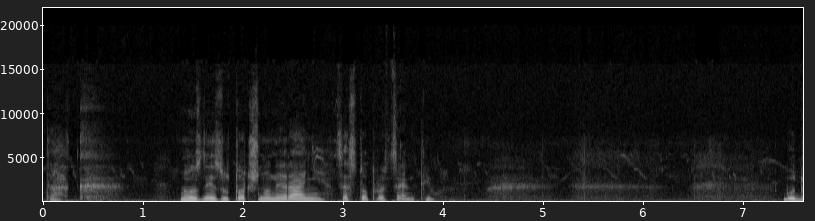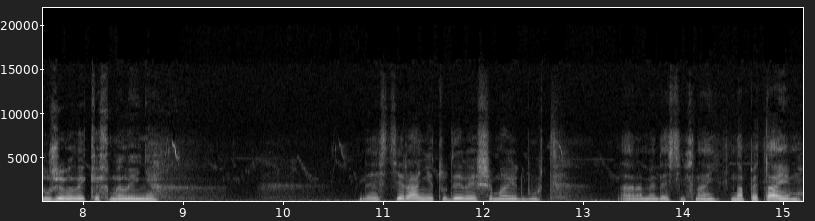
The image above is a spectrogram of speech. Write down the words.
Так. Ну, знизу точно не рані, це 100%. Бо дуже велике хмелиня. Десь ті рані туди вище мають бути. Зараз ми десь їх напитаємо.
